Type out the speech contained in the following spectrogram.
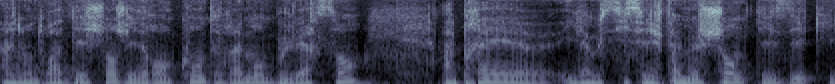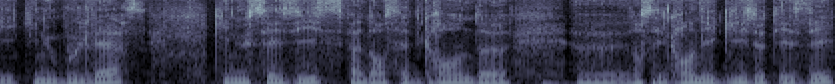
un endroit d'échange et de rencontre vraiment bouleversant. Après, euh, il y a aussi ces fameux chants de Thésée qui, qui nous bouleversent, qui nous saisissent. Enfin, dans cette grande, euh, dans cette grande église de Thésée,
